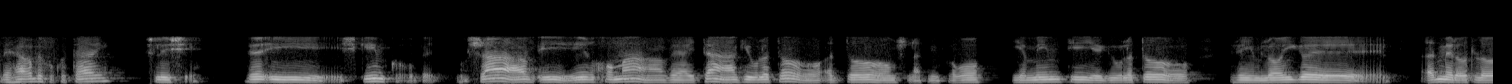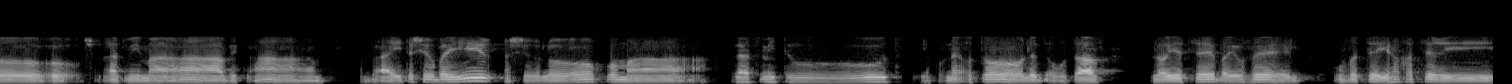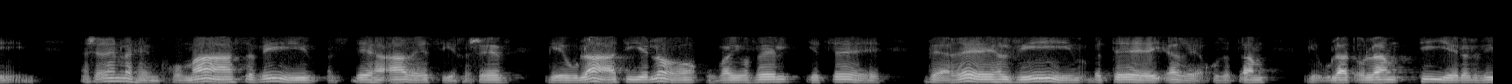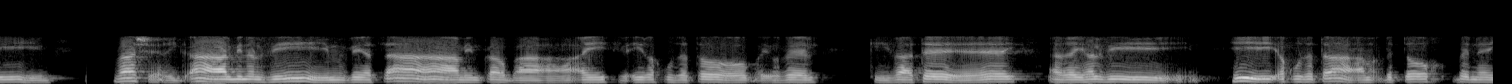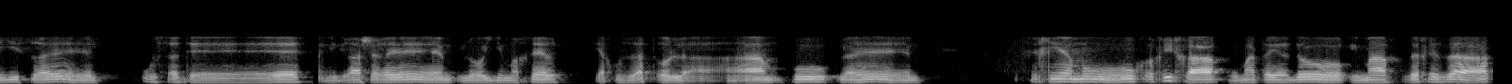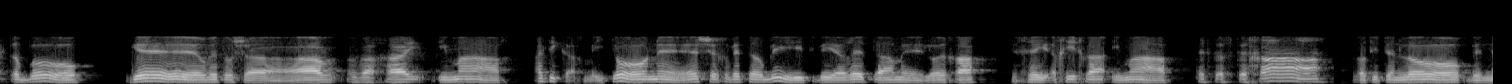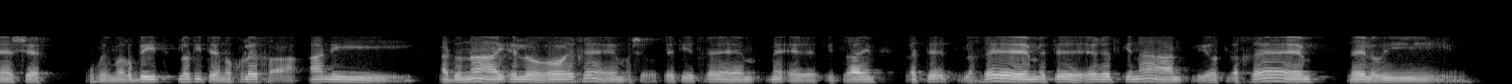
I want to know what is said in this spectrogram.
בהר בחוקותיי שלישי. ואיש כמקור בית מושב עיר חומה, והייתה גאולתו עד תום. שנת ממקורו, ימים תהיה גאולתו, ואם לא יגאל עד מלות לו. שנה תמימה וקם, הבית אשר בעיר אשר לא חומה. לצמיתות, יקונה אותו לדורותיו, לא יצא ביובל ובתי החצרים, אשר אין להם חומה סביב על שדה הארץ יחשב, גאולה תהיה לו, וביובל יצא, וערי הלוויים בתי ערי אחוזתם, גאולת עולם תהיה ללוויים. ואשר יגאל מן הלוויים, ויצא ממכר בית, ועיר אחוזתו ביובל, כי בתי. היא אחוזתם בתוך בני ישראל, ושדה מגרש עריהם לא יימכר, כי אחוזת עולם הוא להם. וכי ימוך אחיך ומטה ידו עמך וחזקת בו גר ותושב וחי עמך. אל תיקח מאיתו נשך ותרבית ויראת מאלוהיך וכי אחיך עמך את כספך לא תיתן לו בנשך ובמרבית לא תיתן אוכלך אני אדוני אלוהיכם, אשר הוצאתי אתכם מארץ מצרים, לתת לכם את ארץ כנען, להיות לכם לאלוהים.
